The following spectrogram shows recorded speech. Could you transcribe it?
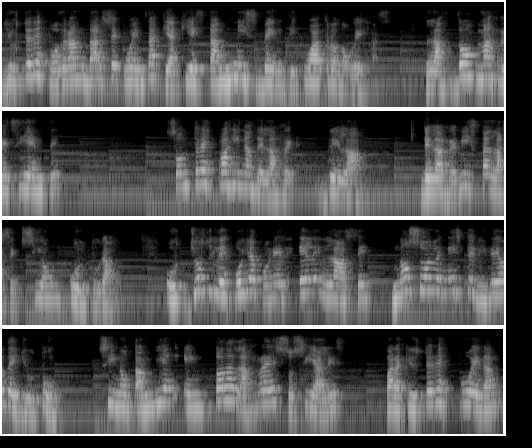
y ustedes podrán darse cuenta que aquí están mis 24 novelas. Las dos más recientes son tres páginas de la, de la, de la revista La sección cultural. Yo les voy a poner el enlace no solo en este video de YouTube, sino también en todas las redes sociales para que ustedes puedan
